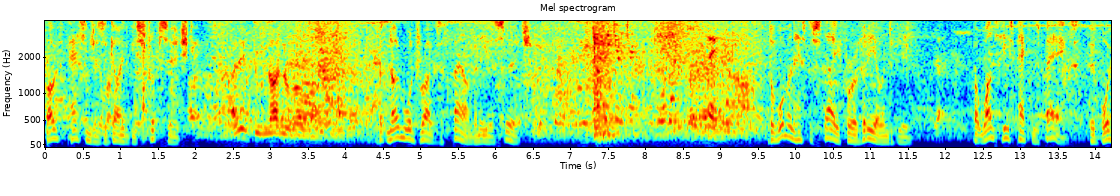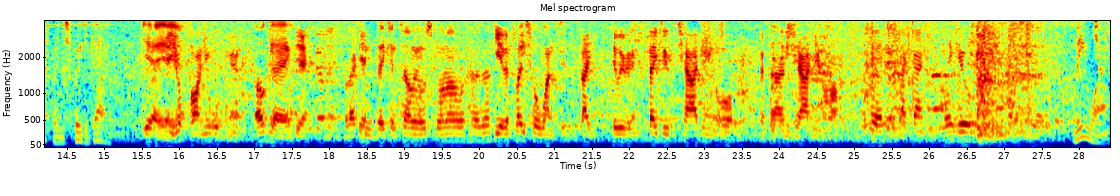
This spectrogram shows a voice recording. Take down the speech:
both passengers are going to be strip searched. I didn't do nothing wrong. But no more drugs are found in either search. Thanks. The woman has to stay for a video interview. But once he's packed his bags, her boyfriend's free to go. Yeah, yeah, You're yeah. fine, you're walking out. Okay. Yeah. But I can. They can tell me what's going on with her then. Yeah, the police will once it, they do everything. They do the charging or if there's any charging or not. Okay. Okay. Thank you. Meanwhile,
